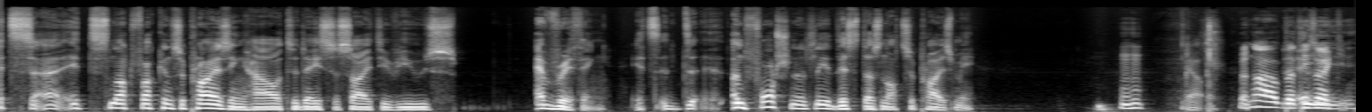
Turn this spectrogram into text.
it's uh, it's not fucking surprising how today's society views everything. It's d- unfortunately this does not surprise me. Mm-hmm. Yeah. but no, but it's he- like-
